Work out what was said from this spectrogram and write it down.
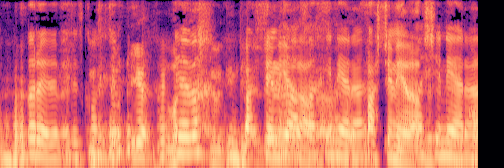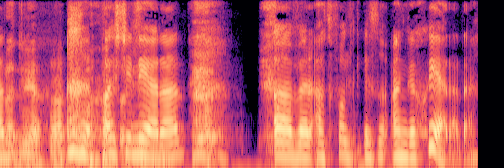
Vad är det? Väldigt konstigt Fascinerad. Ja, fascinerad. Fascinerad. Fascinerad. fascinerad över att folk är så engagerade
